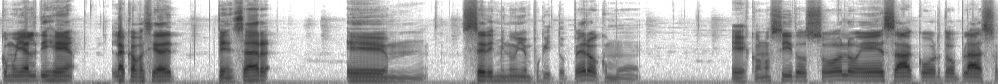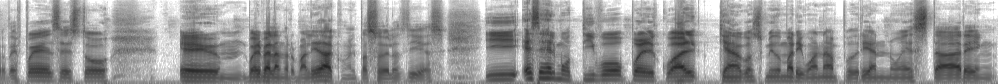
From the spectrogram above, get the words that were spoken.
como ya les dije, la capacidad de pensar em, se disminuye un poquito. Pero como es conocido, solo es a corto plazo. Después esto Em, vuelve a la normalidad con el paso de los días. Y ese es el motivo por el cual quien ha consumido marihuana podría no estar en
